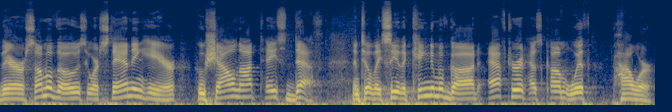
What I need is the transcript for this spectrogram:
there are some of those who are standing here who shall not taste death until they see the kingdom of God after it has come with power.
